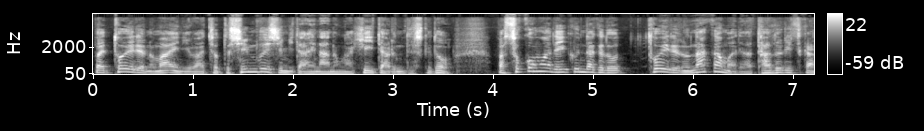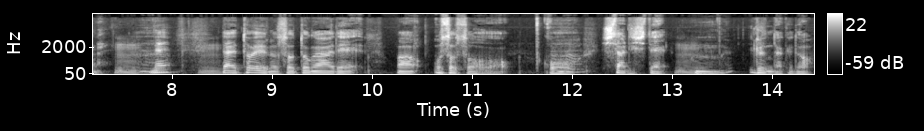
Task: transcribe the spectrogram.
ぱりトイレの前にはちょっと新聞紙みたいなのが引いてあるんですけど、まあ、そこまで行くんだけど、トイレの中まではたどり着かない。うん、ね。だからトイレの外側で、まあ、おそそをこうしたりして、うん、いるんだけど、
